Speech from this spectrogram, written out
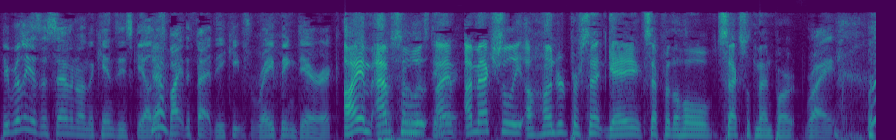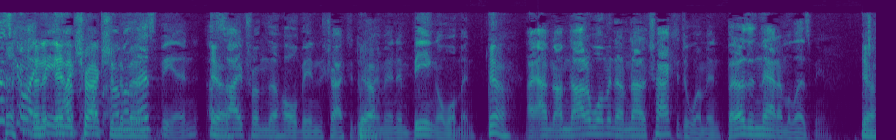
He really is a seven on the Kinsey scale, Yeah. despite the fact that he keeps raping Derek. I am so absolute. is Derek. I'm, I'm actually hundred percent gay, except for the whole sex with men part. Right. Well, that's kind of like And- me. and I'm- attraction I'm, I'm to a men. lesbian, Yeah. aside from the whole being attracted to Yeah. women and being a woman. Yeah, I, I'm, I'm not a woman. I'm not attracted to women. But other than that, I'm a lesbian. Yeah.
